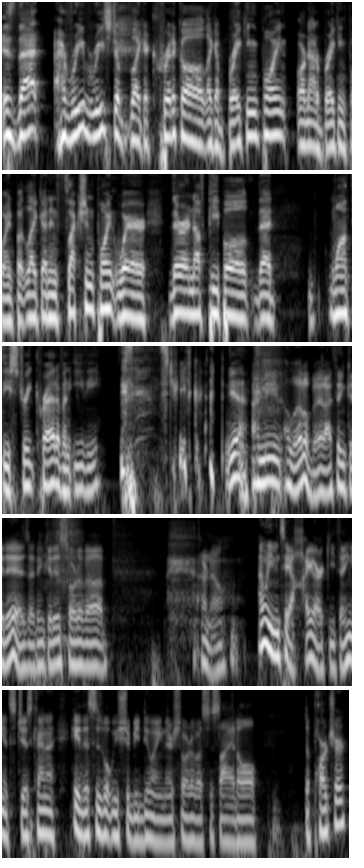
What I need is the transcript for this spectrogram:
is that have we reached a like a critical like a breaking point or not a breaking point, but like an inflection point where there are enough people that want the street cred of an EV? Street cred. Yeah. I mean, a little bit. I think it is. I think it is sort of a, I don't know. I wouldn't even say a hierarchy thing. It's just kind of, hey, this is what we should be doing. There's sort of a societal departure,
